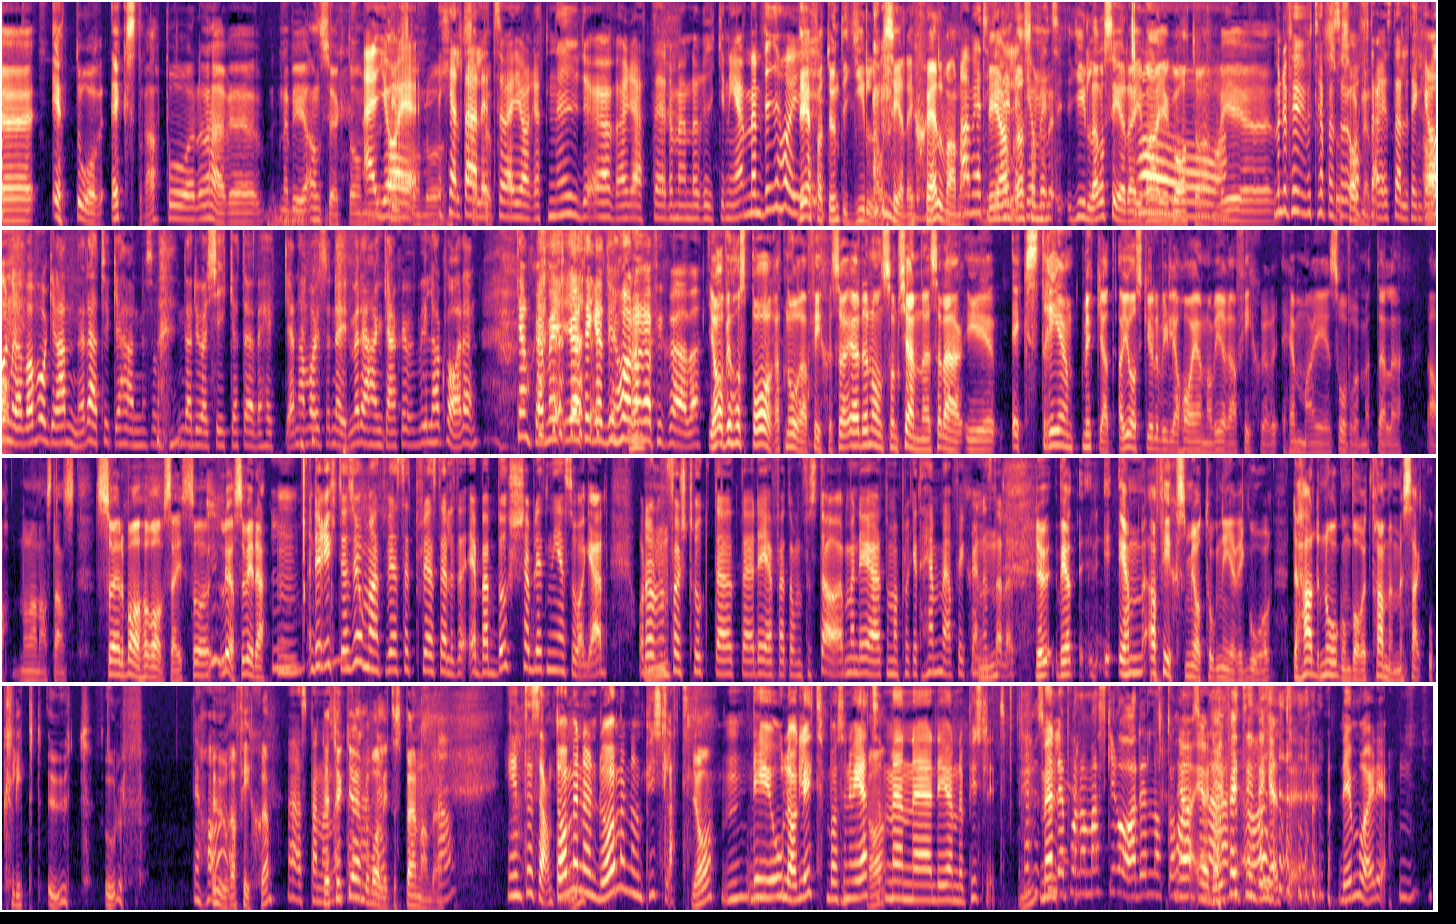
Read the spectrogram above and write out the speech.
ett år extra på den här eh, när vi ansökte om Nej, jag är, tillstånd? och helt ärligt upp? så är jag rätt nöjd över att eh, de ändå ryker ner. Men vi har ju... Det är för att du inte gillar att se dig själv Anna. Ja, men vi är andra som jobbigt. gillar att se dig i varje gatuhörn. Vi, eh, Men då får vi träffas Så oftare istället tänker Jag jag. undrar vad vår granne där tycker han, som, när du har kikat över häcken. Han var ju så nöjd med det, han kanske vill ha kvar den. Kanske, men jag tänker att vi har några affischer över. Ja, vi har sparat några affischer. Är det någon som känner sådär i extremt mycket att ja, jag skulle vilja ha en av era affischer hemma i sovrummet eller ja, någon annanstans. Så är det bara att höra av sig så löser vi det. Mm. Det ryktas ju om att vi har sett på flera ställen att Ebba Busch har blivit nedsågad. Och då har Mm. de först trott att eh, det är för att de förstör, men det är att de har plockat hem affischen Mm. istället. Du vet, en affisch som jag tog ner igår, det hade någon varit framme med sagt och klippt ut Ulf Jaha, ur affischen. ja, spännande. Det tyckte jag ändå var lite spännande. Ja. Intressant, ja, men då har man ändå pysslat. Ja, Mm, det är ju olagligt, bara så ni vet, Ja. men eh, det är ju ändå pyssligt. Kanske Men- skulle på någon maskerad eller något och ha Ja, en sån ja, det är här- faktiskt ja. inte helt... eh, Det är en bra idé.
